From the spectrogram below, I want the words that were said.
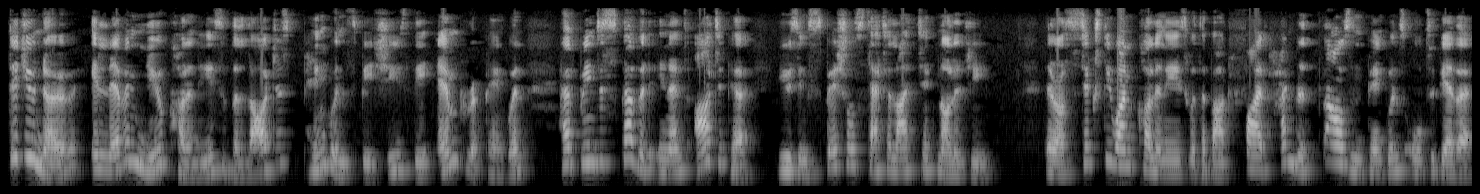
Did you know 11 new colonies of the largest penguin species, the emperor penguin, have been discovered in Antarctica using special satellite technology? There are 61 colonies with about 500,000 penguins altogether.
